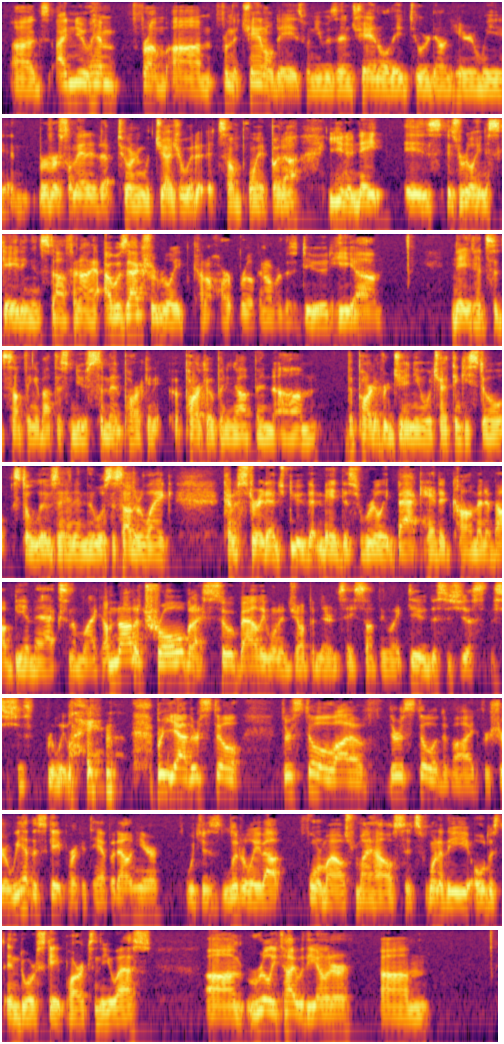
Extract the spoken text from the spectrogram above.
uh, I knew him from um, from the Channel days when he was in Channel. They toured down here, and we and Reversal Man ended up touring with Jesuit at, at, some point. But uh, you know, Nate is is really into skating and stuff, and I, I was actually really kind of heartbroken over this dude. He um, Nate had said something about this new cement park in, park opening up, in um, the part of Virginia, which I think he still still lives in. And there was this other like kind of straight edge dude that made this really backhanded comment about BMX, and I'm like, I'm not a troll, but I so badly want to jump in there and say something like, dude, this is just this is just really lame. but yeah, there's still there's still a lot of there's still a divide for sure. We have the skate park at Tampa down here, which is literally about four miles from my house. It's one of the oldest indoor skate parks in the U.S. Um, really tight with the owner. Um,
